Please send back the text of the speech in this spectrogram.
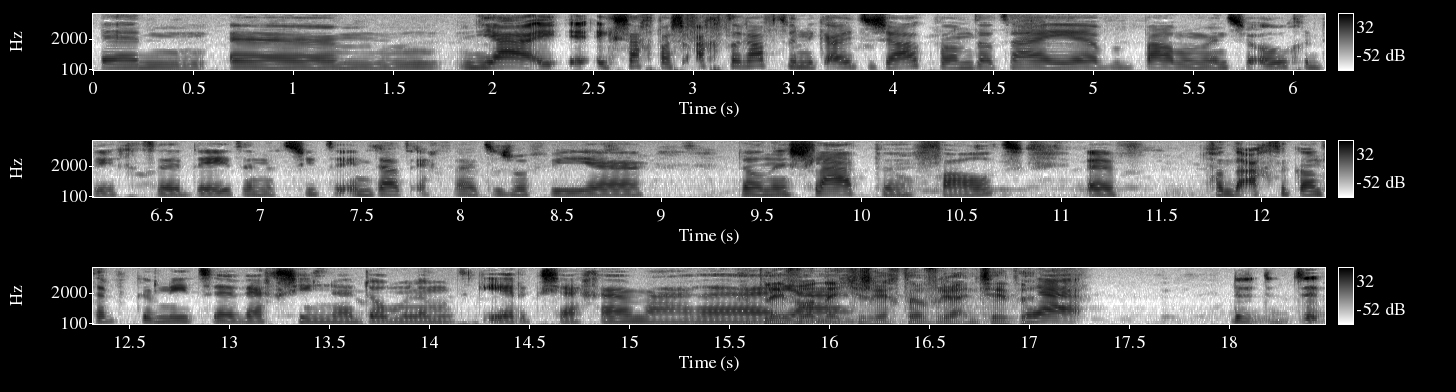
En ehm, ja, ik, ik zag pas achteraf toen ik uit de zaal kwam dat hij eh, op een bepaald moment zijn ogen dicht eh, deed. En het ziet er inderdaad echt uit alsof hij eh, dan in slaap eh, valt. Eh, van de achterkant heb ik hem niet eh, weg zien dommelen, moet ik eerlijk zeggen. Maar, eh, Bleef ja, wel netjes recht overeind zitten. Ja. De, de- de-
